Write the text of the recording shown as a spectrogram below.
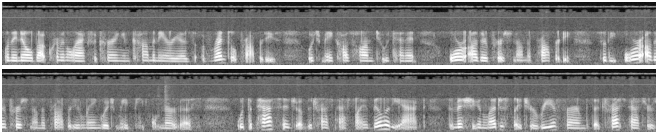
when they know about criminal acts occurring in common areas of rental properties which may cause harm to a tenant or other person on the property. So the or other person on the property language made people nervous. With the passage of the Trespass Liability Act, the Michigan legislature reaffirmed that trespassers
